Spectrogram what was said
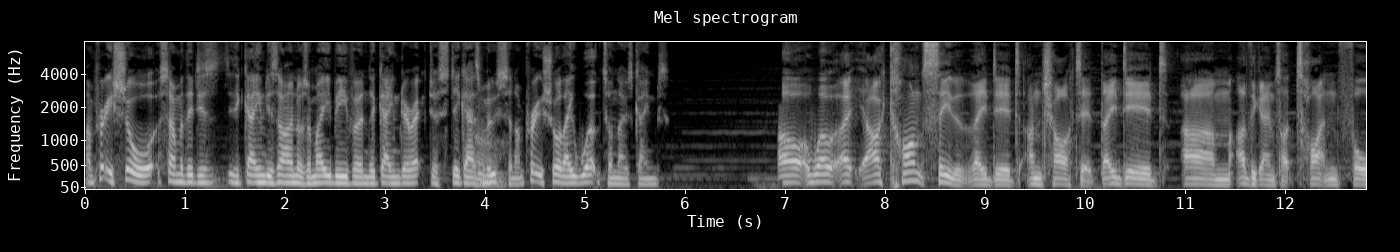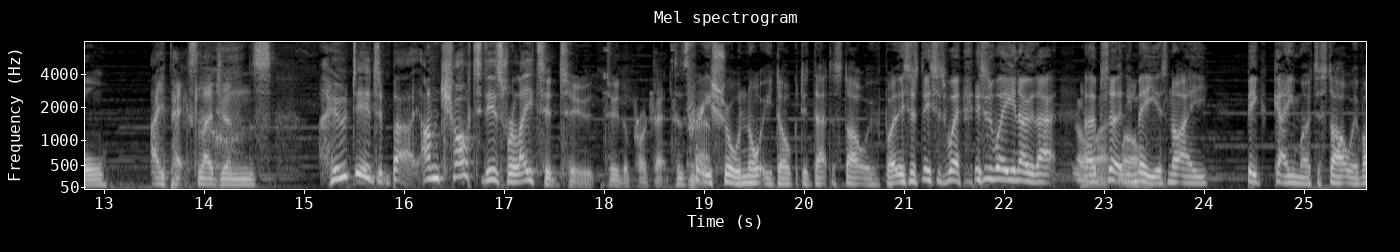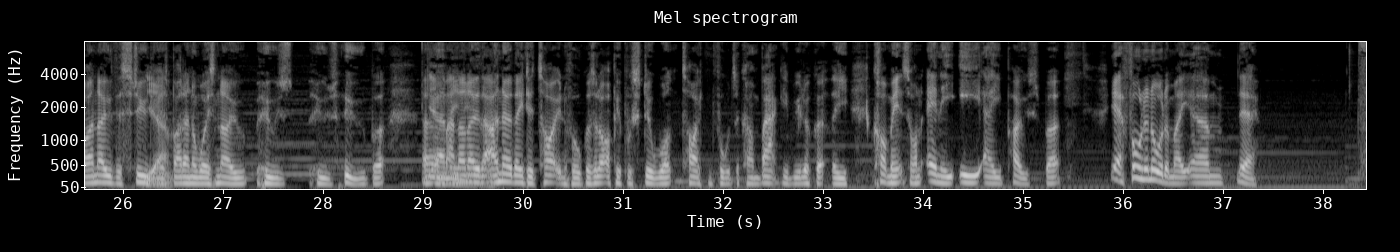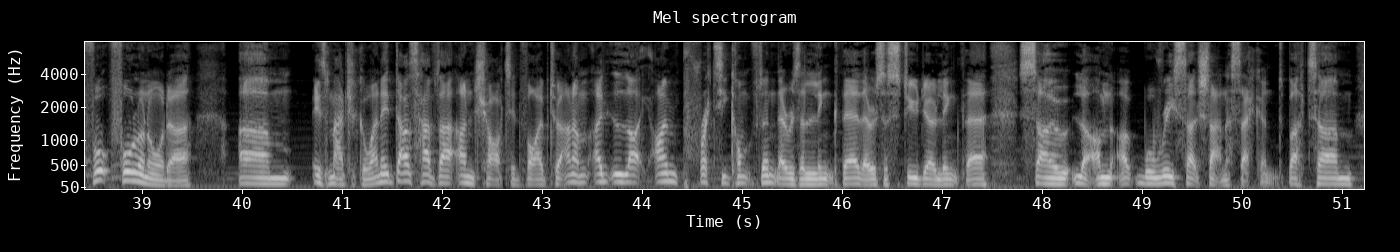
I'm pretty sure some of the, des- the game designers, or maybe even the game director Stig Asmussen, I'm pretty sure they worked on those games. Oh well, I, I can't see that they did Uncharted. They did um, other games like Titanfall, Apex Legends. Who did? But Uncharted is related to to the project, isn't it? Pretty it? sure Naughty Dog did that to start with. But this is this is where this is where you know that All um, right, certainly well. me, it's not a big gamer to start with. I know the studios, Yeah. but I don't always know who's who's who. But um, Yeah, and I know neither. that I know they did Titanfall because a lot of people still want Titanfall to come back. If you look at the comments on any EA post, but yeah, Fallen Order, mate. Um, yeah, Fallen Order um, is magical, and it does have that Uncharted vibe to it. And I'm I, like, I'm pretty confident there is a link there. There is a studio link there. So look, I'm, I, we'll research that in a second. But um,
